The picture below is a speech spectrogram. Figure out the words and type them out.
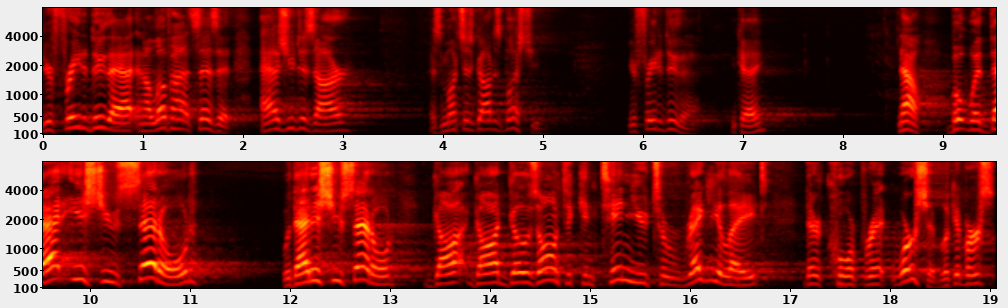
You're free to do that. And I love how it says it as you desire, as much as God has blessed you. You're free to do that, okay? Now, but with that issue settled, with that issue settled, God, God goes on to continue to regulate their corporate worship. Look at verse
